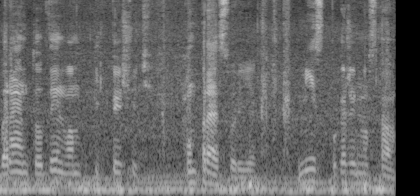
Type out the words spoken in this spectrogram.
Бренд один вам підпишуть. Компресор є. Міст, покажи моста.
